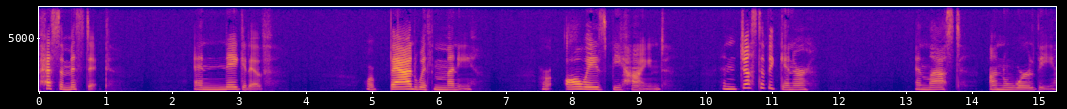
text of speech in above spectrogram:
pessimistic and negative or bad with money or always behind and just a beginner and last unworthy.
